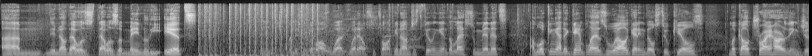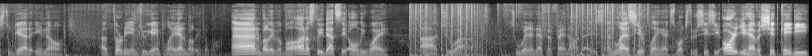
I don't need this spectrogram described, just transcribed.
Um, you know, that was that was uh, mainly it. Hmm, let me think about what, what else to talk. You know, I'm just filling in the last two minutes. I'm looking at the gameplay as well, getting those two kills. Macau tryharding just to get, you know, a 30 into gameplay. Unbelievable. Unbelievable. Honestly, that's the only way uh, to uh, to win an FFA nowadays. Unless you're playing Xbox 360 or you have a shit KD.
